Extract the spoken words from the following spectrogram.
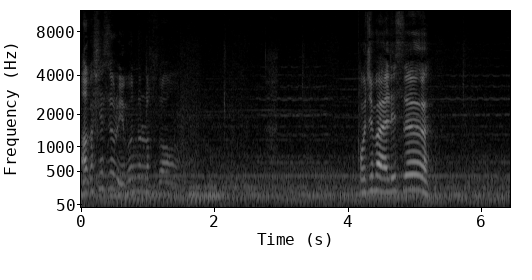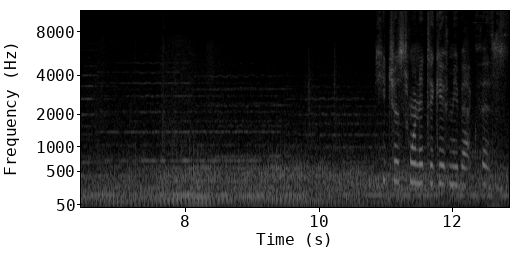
아까 실수로 2번 눌렀어. 보지마 앨리스. He just wanted to give me back this.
